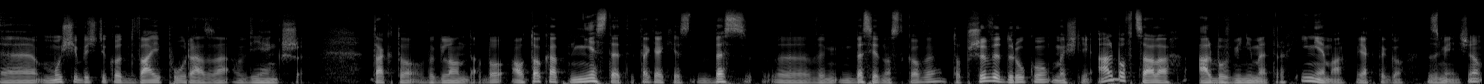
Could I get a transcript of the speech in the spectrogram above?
e, musi być tylko 2,5 raza większy. Tak to wygląda, bo AutoCAD niestety, tak jak jest bez, e, wy- bezjednostkowy, to przy wydruku myśli albo w calach, albo w milimetrach i nie ma jak tego zmienić. No,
